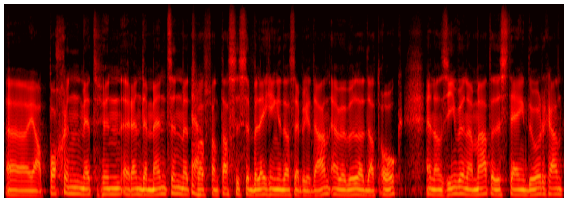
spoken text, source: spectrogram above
uh, ja, pochen met hun rendementen, met ja. wat fantastische beleggingen dat ze hebben gedaan. En we willen dat ook. En dan zien we naarmate de stijging doorgaan,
